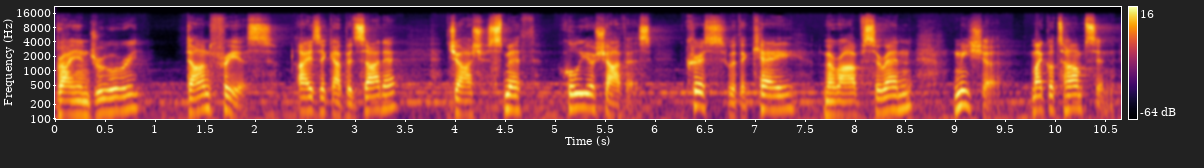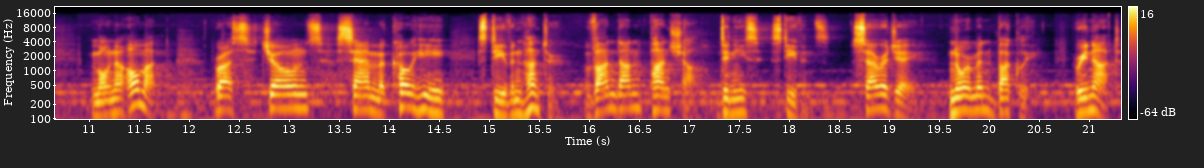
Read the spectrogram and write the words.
Brian Drury, Don Frias, Isaac Abidzadeh, Josh Smith, Julio Chavez, Chris with a K, Marav Seren, Misha, Michael Thompson, Mona Oman, Russ Jones, Sam McCohey, Stephen Hunter, Vandan Panchal, Denise Stevens, Sarah J., Norman Buckley, Renat,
